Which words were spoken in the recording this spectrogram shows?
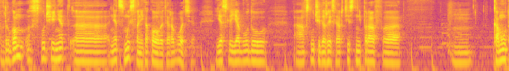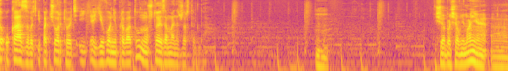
в другом случае нет, э, нет смысла никакого в этой работе. Если я буду, э, в случае даже если артист не прав, э, кому-то указывать и подчеркивать э, его неправоту, ну что я за менеджер тогда? Угу. Еще обращал внимание, э,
